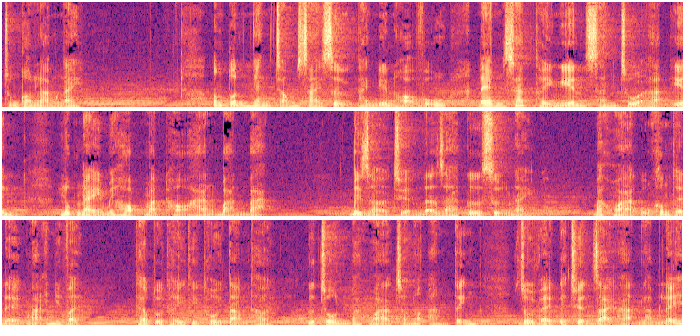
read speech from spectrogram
chúng con làm ngay." Ông Tuấn nhanh chóng sai sử thanh niên họ Vũ đem xác thầy Nghiên sang chùa Hạ Yên, lúc này mới họp mặt họ hàng bàn bạc. Bây giờ chuyện đã ra cơ sự này, bác Hòa cũng không thể để mãi như vậy. Theo tôi thấy thì thôi tạm thời cứ chôn bác Hòa cho nó an tĩnh, rồi về cái chuyện giải hạn làm lễ,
